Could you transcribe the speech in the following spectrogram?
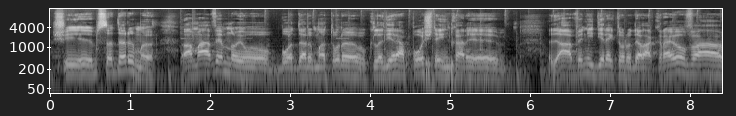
și să dărâmă. Mai avem noi o, o dărâmătură, clădirea poștei, în care a venit directorul de la Craiova,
